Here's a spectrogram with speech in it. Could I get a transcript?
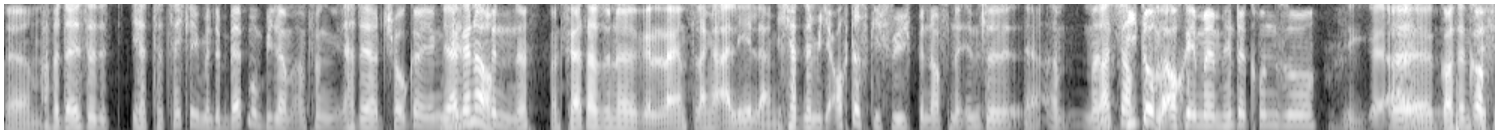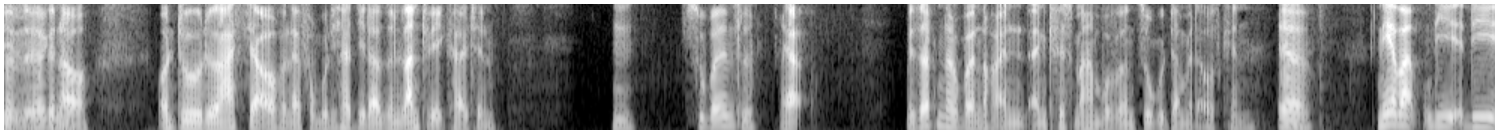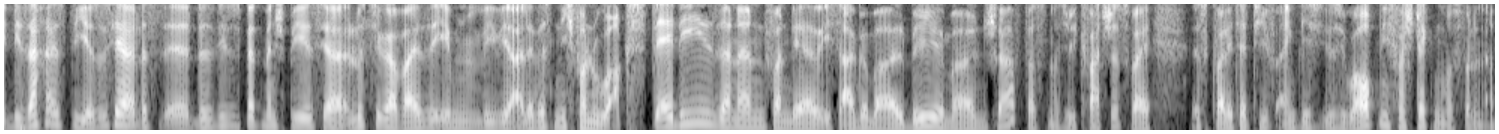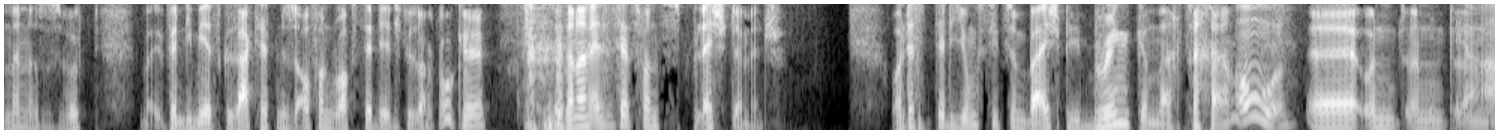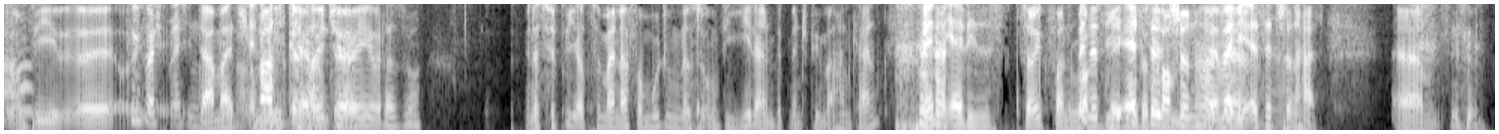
Ähm, Aber da ist er ja tatsächlich mit dem Batmobil am Anfang, hat der Joker irgendwie Ja, genau. drin, ne? und fährt da so eine ganz lange Allee lang. Ich hatte nämlich auch das Gefühl, ich bin auf einer Insel. Ja. Ähm, Man sieht doch auch immer im Hintergrund so. äh, äh, Gotham, Gotham, City, so, ja, genau. genau. Und du, du hast ja auch, in der vermutlich hat jeder so einen Landweg halt hin. Super Insel. Wir sollten darüber noch ein, ein Quiz machen, wo wir uns so gut damit auskennen. Ja. Nee, aber die, die, die Sache ist die, es ist ja, das, äh, das, dieses Batman-Spiel ist ja lustigerweise eben, wie wir alle wissen, nicht von Rocksteady, sondern von der, ich sage mal, B-Mannschaft, was natürlich Quatsch ist, weil es qualitativ eigentlich es überhaupt nicht verstecken muss von den anderen. Also es wirkt, wenn die mir jetzt gesagt hätten, das ist auch von Rocksteady, hätte ich gesagt, okay. sondern es ist jetzt von Splash Damage. Und das sind ja die Jungs, die zum Beispiel Brink gemacht haben. Oh, Äh, und, und, Ja. und irgendwie äh, Vielversprechend. damals Spaß Enemy Territory oder so. Und das führt mich auch zu meiner Vermutung, dass so irgendwie jeder ein Batman-Spiel machen kann, wenn er dieses Zeug von Wenn er die Rocksteady Assets bekommt, schon hat, wenn er die ja. Assets schon hat. Ähm,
